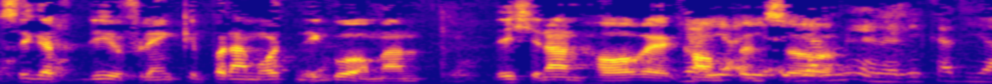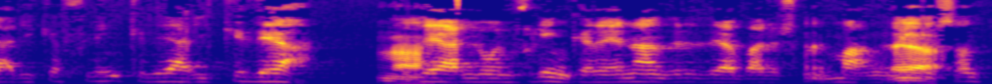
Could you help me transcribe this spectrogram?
sikkert de er jo flinke på den måten de går, men det er ikke den harde Jeg, jeg, kampen jeg, så jeg mener ikke at de er ikke flinke, de er ikke det. Nei. Det er noen flinkere enn andre, det er bare skulle mangle. Ja. ikke sant?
